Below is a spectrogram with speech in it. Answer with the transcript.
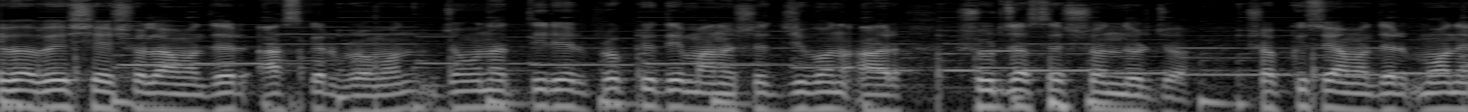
এভাবে শেষ হলো আমাদের আজকের ভ্রমণ। যমুনার তীরের প্রকৃতি, মানুষের জীবন আর সূর্যাস্তের সৌন্দর্য সবকিছু আমাদের মনে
